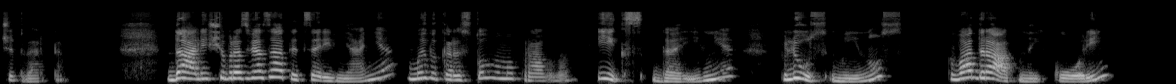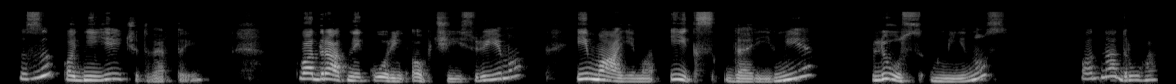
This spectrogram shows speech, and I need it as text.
четверта. Далі, щоб розв'язати це рівняння, ми використовуємо правило х дорівнює плюс-мінус квадратний корінь з однієї четвертої. Квадратний корінь обчислюємо і маємо х дорівнює плюс-мінус 1 друга.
